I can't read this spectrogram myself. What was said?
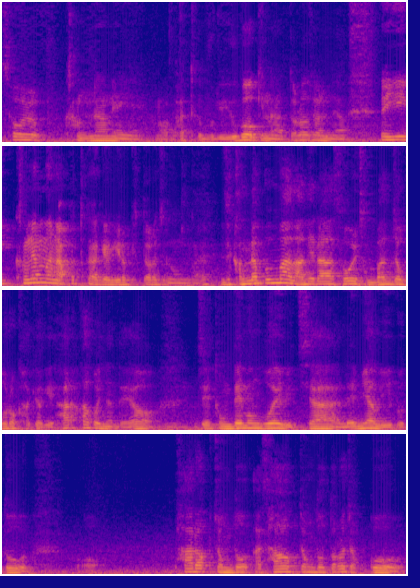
서울 강남의 아파트가 무려 6억이나 떨어졌네요. 이 강남만 아파트 가격이 이렇게 떨어지는 건가요? 이제 강남뿐만 아니라 서울 전반적으로 가격이 하락하고 있는데요. 이제 동대문구에 위치한 레미안 위브도 어, 8억 정도, 아 4억 정도 떨어졌고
